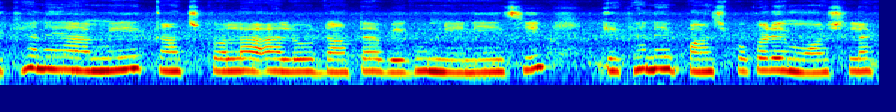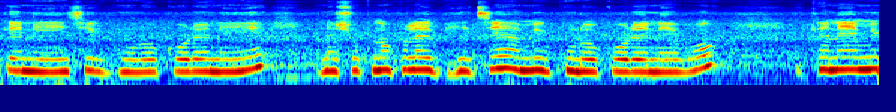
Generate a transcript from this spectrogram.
এখানে আমি কাঁচকলা, আলু, ডাঁটা, বেগুন নিয়ে নিয়েছি। এখানে পাঁচ প্রকারের মশলাকে নিয়েছি, গুঁড়ো করে নিয়ে। মানে শুকনো খোলায় ভেজে আমি গুঁড়ো করে নেব। এখানে আমি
